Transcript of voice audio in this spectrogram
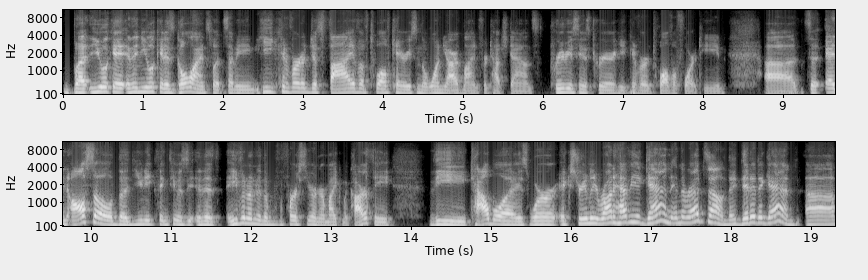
but you look at and then you look at his goal line splits. I mean, he converted just five of 12 carries from the one yard line for touchdowns. Previous in his career, he converted 12 of 14. Uh, so, and also the unique thing too is, is even under the first year under Mike McCarthy, the Cowboys were extremely run heavy again in the red zone. They did it again. Uh,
